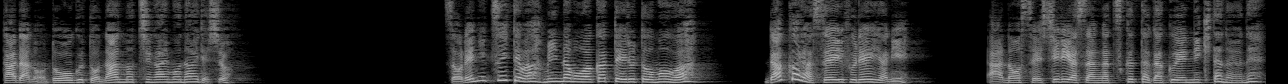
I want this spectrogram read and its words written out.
ただの道具と何の違いもないでしょ。それについてはみんなもわかっていると思うわ。だからセイフレイヤに、あのセシリアさんが作った学園に来たのよね。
